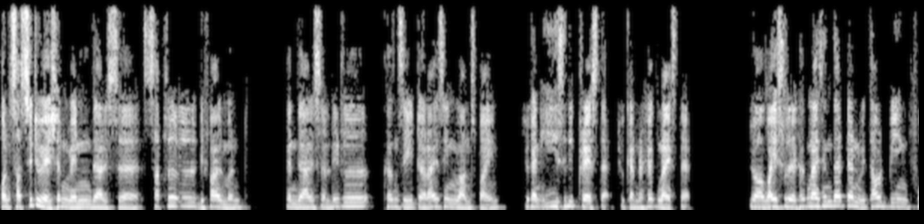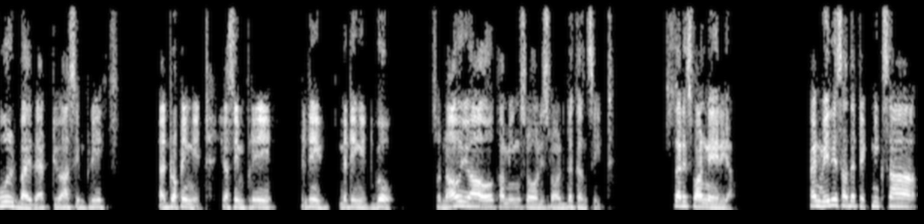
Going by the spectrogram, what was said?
On such situation, when there is a subtle defilement, when there is a little conceit arising in one's mind, you can easily trace that. You can recognize that. You are wisely recognizing that, and without being fooled by that, you are simply uh, dropping it. You are simply letting, letting it go. So now you are overcoming slowly, slowly the conceit. So that is one area. And various other techniques are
